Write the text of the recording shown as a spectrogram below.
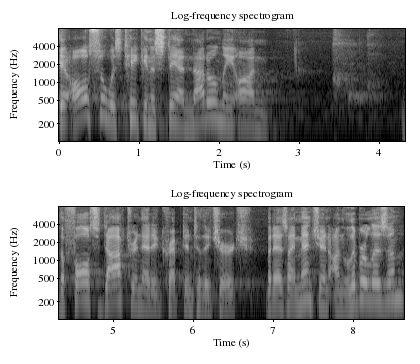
It also was taking a stand not only on the false doctrine that had crept into the church, but as I mentioned, on liberalism,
